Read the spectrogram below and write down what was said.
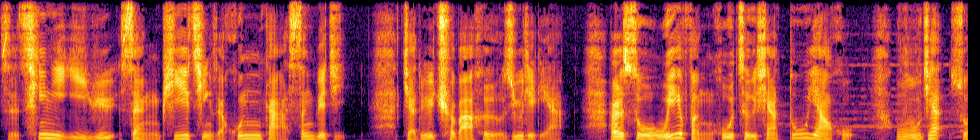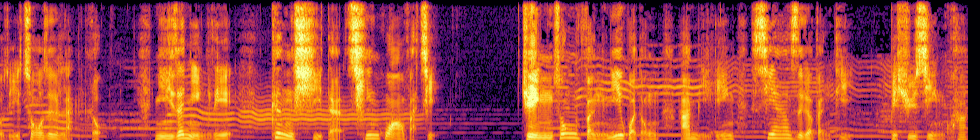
是青年演员成批进入婚嫁生育期，集团缺乏后续力量。而社会文化走向多样化，武籍逐渐遭受冷落，艺术人才更显得青黄不接。群众文艺活动也面临相似的问题，必须尽快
